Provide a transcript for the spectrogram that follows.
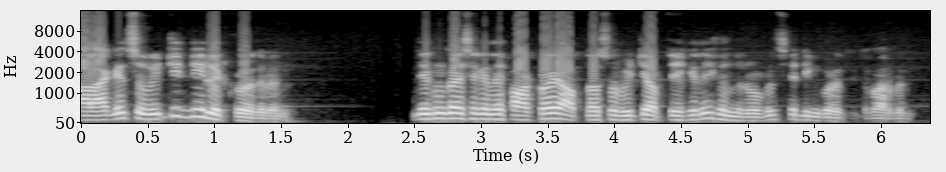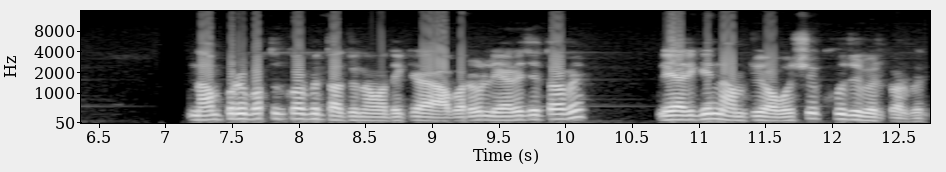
আর আগের ছবিটি ডিলিট করে দেবেন। দেখুন গাইস এখানে ফাঁকা হয়ে আপনার ছবিটি আপনি এখানে সুন্দরভাবে সেটিং করে দিতে পারবেন। নাম পরিবর্তন করবেন, তার জন্য আমাদেরকে আবারও লেয়ারে যেতে হবে। লেয়ারে গিয়ে নামটি অবশ্যই খুঁজে বের করবেন।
